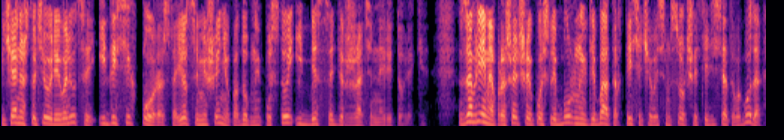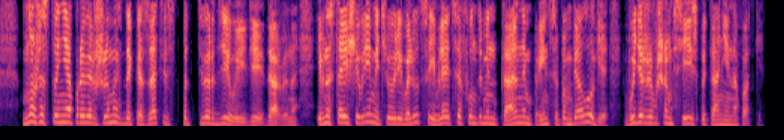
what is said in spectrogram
Печально, что теория эволюции и до сих пор остается мишенью подобной пустой и бессодержательной риторики. За время, прошедшее после бурных дебатов 1860 года, множество неопровержимых доказательств подтвердило идеи Дарвина, и в настоящее время теория эволюции является фундаментальным принципом биологии, выдержавшим все испытания и нападки.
